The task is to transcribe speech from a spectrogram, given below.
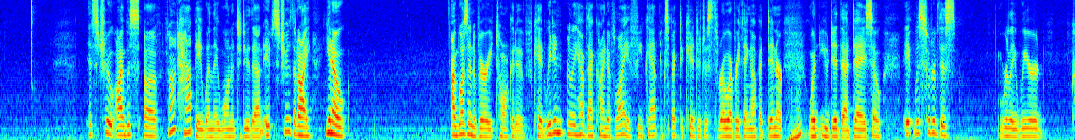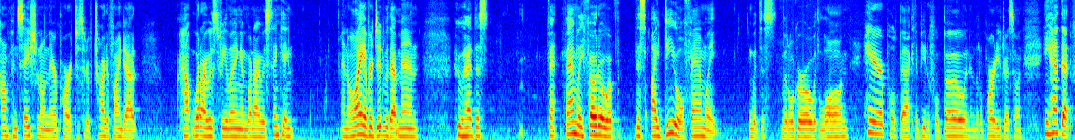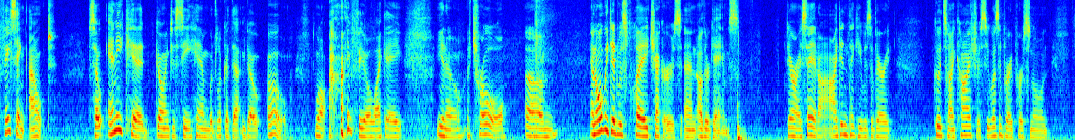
It's true. I was uh, not happy when they wanted to do that. It's true that I, you know, I wasn't a very talkative kid. We didn't really have that kind of life. You can't expect a kid to just throw everything up at dinner, mm-hmm. what you did that day. So it was sort of this really weird compensation on their part to sort of try to find out how what I was feeling and what I was thinking. And all I ever did with that man who had this fa- family photo of this ideal family with this little girl with long hair pulled back in a beautiful bow and a little party dress on. He had that facing out. So any kid going to see him would look at that and go, "Oh, well, I feel like a, you know, a troll." Um, and all we did was play checkers and other games. Dare I say it? I, I didn't think he was a very good psychiatrist. He wasn't very personal. And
